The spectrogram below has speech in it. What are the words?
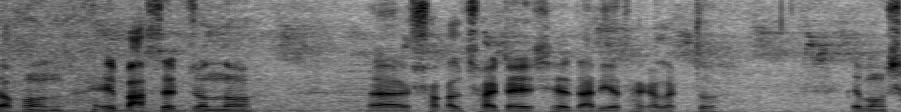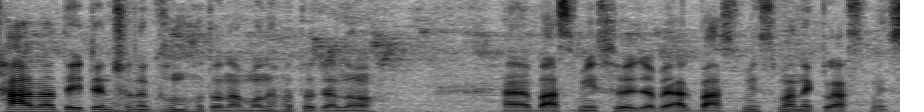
তখন এই বাসের জন্য সকাল ছয়টায় এসে দাঁড়িয়ে থাকা লাগতো। এবং সারা রাত এই টেনশনে ঘুম হতো না মনে হতো যেন বাস মিস হয়ে যাবে। আর বাস মিস মানে ক্লাস মিস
